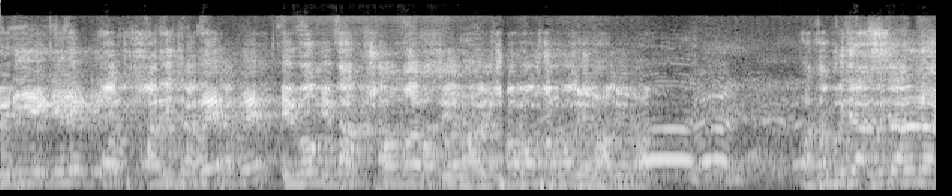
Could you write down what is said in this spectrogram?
বেরিয়ে গেলে পথ হারি যাবে এবং তার ছ জেল হবে, ছ বছর জেল হবে। কথা বুঝে আসছে না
